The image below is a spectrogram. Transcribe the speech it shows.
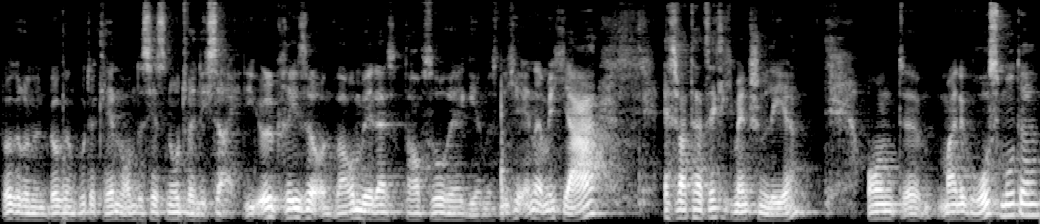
Bürgerinnen und Bürgern gut erklären, warum das jetzt notwendig sei. Die Ölkrise und warum wir darauf so reagieren müssen. Ich erinnere mich, ja, es war tatsächlich menschenleer und äh, meine Großmutter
